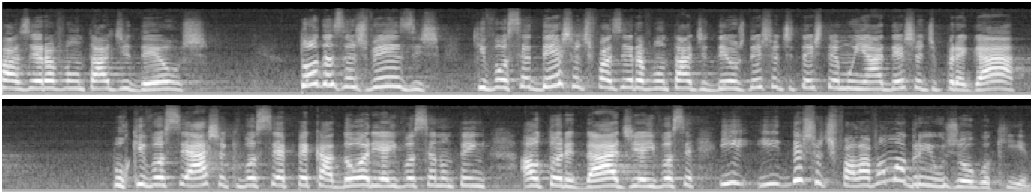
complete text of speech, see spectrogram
fazer a vontade de Deus. Todas as vezes que você deixa de fazer a vontade de Deus, deixa de testemunhar, deixa de pregar, porque você acha que você é pecador e aí você não tem autoridade, e aí você. E, e deixa eu te falar, vamos abrir o jogo aqui.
